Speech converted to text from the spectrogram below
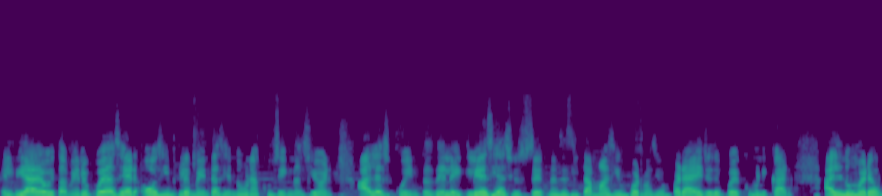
el día de hoy también lo puede hacer o simplemente haciendo una consignación a las cuentas de la iglesia. Si usted necesita más información para ello, se puede comunicar al número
